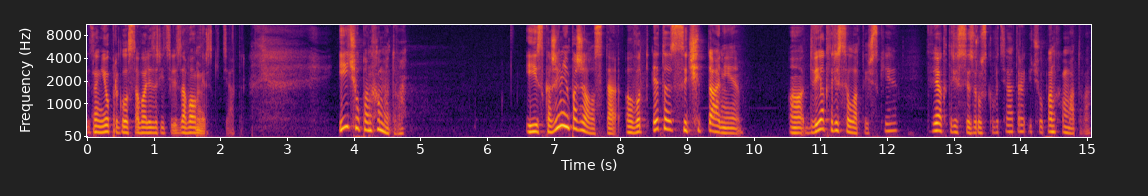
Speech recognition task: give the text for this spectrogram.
За нее проголосовали зрители за Валмерский театр и Чулпан Хаматова. И скажи мне, пожалуйста, вот это сочетание а, две актрисы латышские, две актрисы из русского театра и Чулпан Хаматова.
